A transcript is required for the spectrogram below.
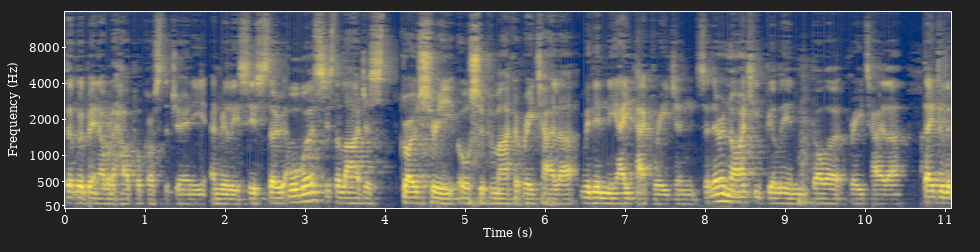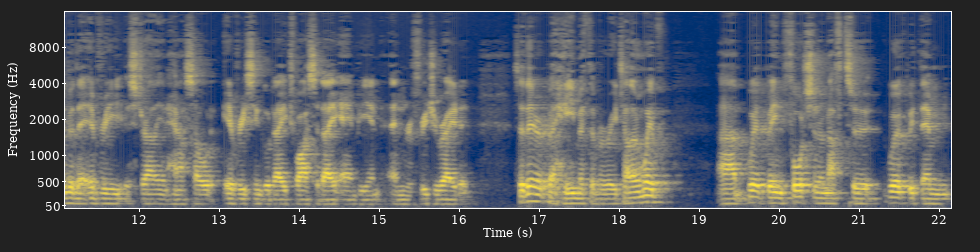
that we've been able to help across the journey and really assist. So Woolworths is the largest grocery or supermarket retailer within the APAC region. So they're a ninety billion dollar retailer. They deliver to every Australian household every single day, twice a day, ambient and refrigerated. So they're a behemoth of a retailer, and we've um, we've been fortunate enough to work with them,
